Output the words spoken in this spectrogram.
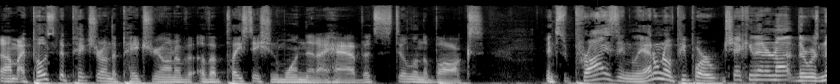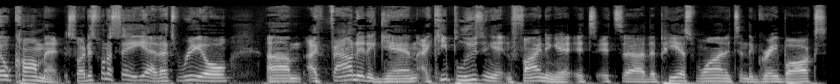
Um, I posted a picture on the Patreon of, of a PlayStation 1 that I have that's still in the box. And surprisingly, I don't know if people are checking that or not. There was no comment, so I just want to say, yeah, that's real. Um, I found it again. I keep losing it and finding it. It's it's uh, the PS1. It's in the gray box.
